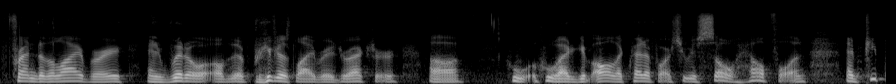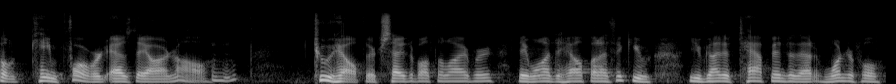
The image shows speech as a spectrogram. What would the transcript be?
friend of the library and widow of the previous library director, uh, who, who I'd give all the credit for. She was so helpful, and, and people came forward as they are now to help. They're excited about the library. They want to help, and I think you you've got to tap into that wonderful,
